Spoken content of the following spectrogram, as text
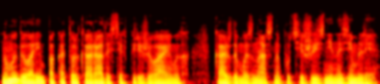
Но мы говорим пока только о радостях, переживаемых каждым из нас на пути жизни на земле.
